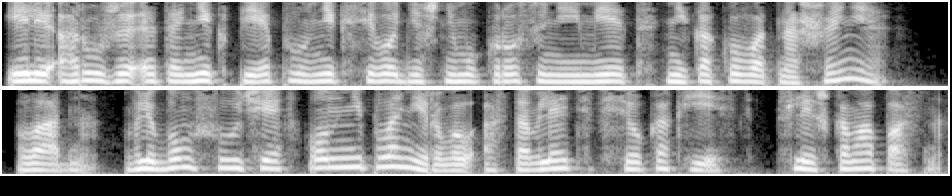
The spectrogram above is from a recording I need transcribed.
Или оружие это ни к пеплу, ни к сегодняшнему кроссу не имеет никакого отношения? Ладно, в любом случае он не планировал оставлять все как есть, слишком опасно.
